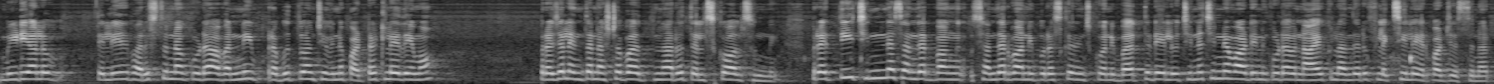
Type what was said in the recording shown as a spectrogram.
మీడియాలో తెలియపరుస్తున్నా కూడా అవన్నీ ప్రభుత్వం చెవిన పట్టట్లేదేమో. ప్రజలు ఎంత నష్టపోతున్నారో తెలుసుకోవాల్సి ఉంది ప్రతి చిన్న సందర్భం సందర్భాన్ని పురస్కరించుకొని బర్త్డేలు చిన్న చిన్న వాటిని కూడా నాయకులందరూ ఫ్లెక్సీలో ఏర్పాటు చేస్తున్నారు.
